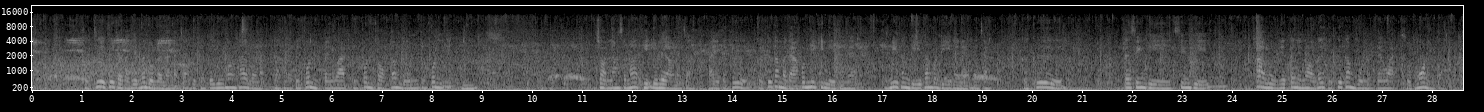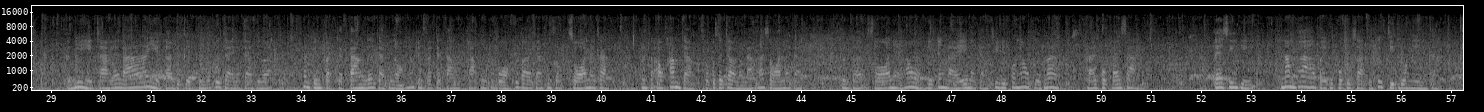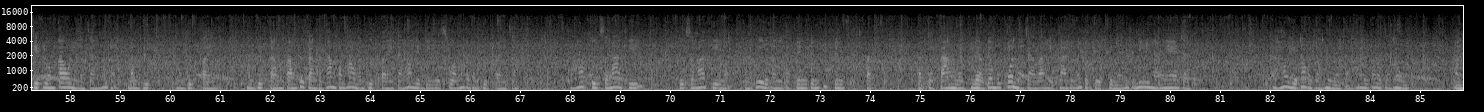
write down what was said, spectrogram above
ก็คือคือจะกระเห็นมาโดนแล้วล่ะนะจ๊ะคือเป็นไปอยู่เมืองไทยแล้วล่ะนะคะเป็นคนไปวัดเป็นคนชอบทำบุญเป็นคนชอบนั่งสมาธิอยู่แล้วนะจ๊ะก็ไปก็คือก็คือธรรมดาคนมีกิเลสนั่นแหละมีทั้งดีทั้งบดีนั่นแหละนะจ๊ะก็คือ แต่สิ่งที่สิ่งที่ ถ้าลูกเฮ็ดแต่น้อยๆเลยก็คือทำบุญไปวัดสวดมนต์จ้ะก็มีเหตุการณ์หลายๆเหตุการณ์ที่เกิดขึ้นก็ผู้ใจนะจ๊ะที่ว่า มันเป็นปัจจตังเลยจ้ะพี่น้อง มันเป็นปัจจตังพระเพิ่นก็บอกครูบาอาจารย์เพิ่นก็สอนนะจ๊ะเพิ่นก็เอาคำจากพระพุทธเจ้านั่นล่ะมาสอนนะจ๊ะเพิ่นก็สอนให้เฮาเฮ็ดจังไดนะจ๊ะชีวิตคนเฮาเกิดมาหลายภพหลายชาติแต่สิ่งที่ นั่ผ้าเข้าไปทุกภพทุกศาสตร์ก็คือจิตดวงนี้นะจ๊ะจิตดวงเก้านี่นะจ๊ะมันก็บันทึกบันทึกไปบันทึกกรรมกรรมคือการกระทำของเฮาบันทึกไปจะเฮาเฮ็ดดีส่วมันก็บันทึกไปจ้ะถ้าเฮาฝึกสมาธิฝึกสมาธินะก็คืออันนี้ก็เป็นเป็นเป็นปัจปัจจตังเนี่ยแล้วแต่บุคคลนะจ๊ะว่าเหตุการณ์ที่มันจะเกิดขึ้นเนี่ยมันจะมีอีหยังแน่จ้ะ ถ้าเฮาเฮ็ดเฮาก็จะฮู้จ้ะเฮาเฮ็ดเฮาก็จะฮู้อัน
